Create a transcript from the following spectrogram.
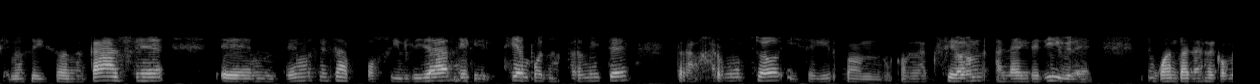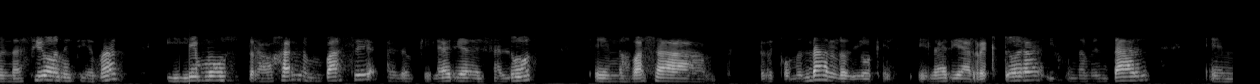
sino se hizo en la calle eh, tenemos esa posibilidad de que el tiempo nos permite trabajar mucho y seguir con, con la acción al aire libre. En cuanto a las recomendaciones y demás, iremos trabajando en base a lo que el área de salud eh, nos vaya recomendando, digo que es el área rectora y fundamental en,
